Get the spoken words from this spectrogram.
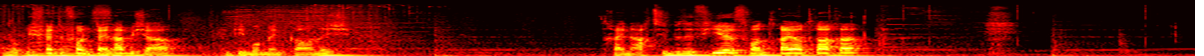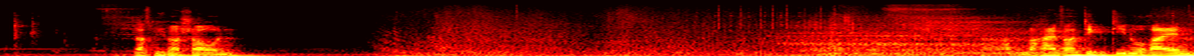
Wirklich fette Fontaine habe ich ja in dem Moment gar nicht. 83 bitte 4, es war ein Dreier-Drache. Lass mich mal schauen. Ja, wir machen einfach einen dicken Dino rein.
